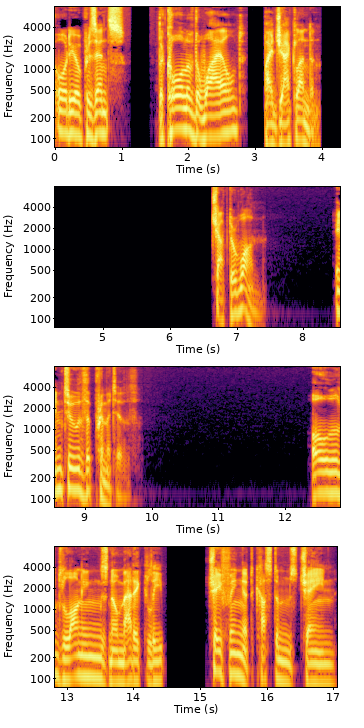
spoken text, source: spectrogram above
Audio presents The Call of the Wild by Jack London. Chapter 1 Into the Primitive. Old longing's nomadic leap, chafing at custom's chain,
